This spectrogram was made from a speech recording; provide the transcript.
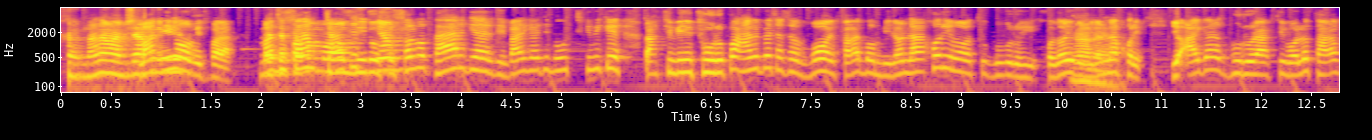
منم همیشه من اینو امیدوارم. من دوست دارم جلسه دو سال ما برگردیم. برگردیم به اون تیمی که وقتی میریم تو اروپا همه بترسن وای فقط با میلان نخوریم ما تو گروهی. خدای با میلان نخوریم. یا اگر از گروه رفتی بالا طرف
